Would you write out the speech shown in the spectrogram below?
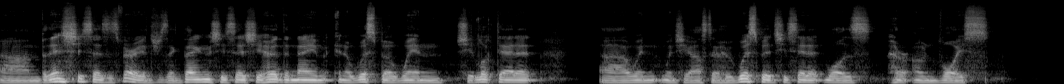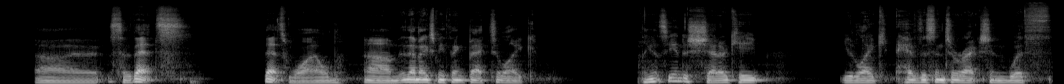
Um, but then she says this very interesting thing. She says she heard the name in a whisper when she looked at it. Uh, when when she asked her who whispered, she said it was her own voice. Uh, so that's that's wild, um, and that makes me think back to like I think it's the end of Shadowkeep. You like have this interaction with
